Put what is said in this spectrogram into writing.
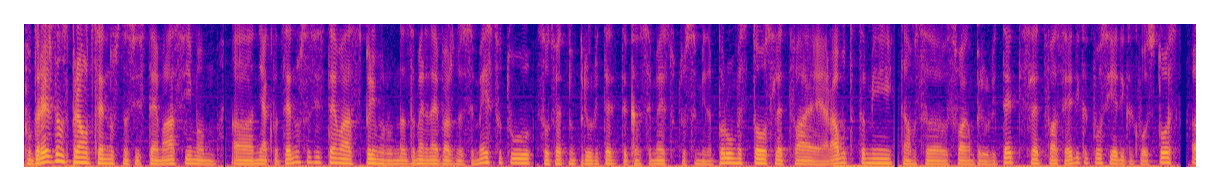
подреждам спрямо ценностна система. Аз имам а, някаква ценностна система. Аз, примерно, за мен най-важно е семейството. Съответно, приоритетите към семейството са ми на първо место. След това е работата ми. Там са, слагам приоритети. След това се еди какво си, еди какво си. Тоест, а,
